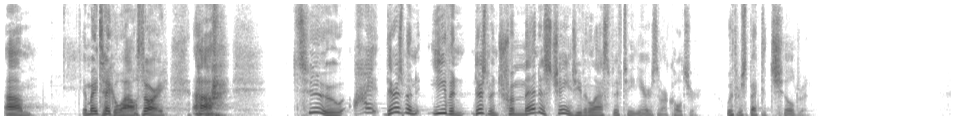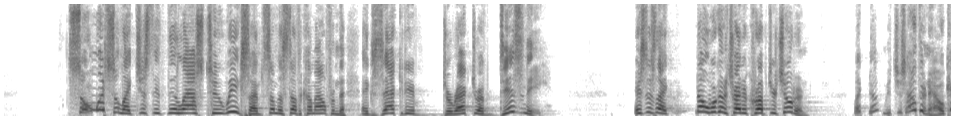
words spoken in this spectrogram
Um, it may take a while, sorry. Uh, two, I, there's been even, there's been tremendous change even the last 15 years in our culture with respect to children. So much so, like just the last two weeks, some of the stuff come out from the executive director of Disney. It's just like, no, we're going to try to corrupt your children. Like, no, it's just out there now. Okay.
